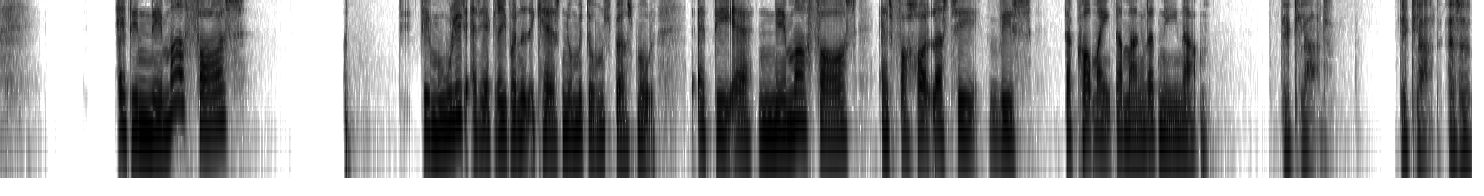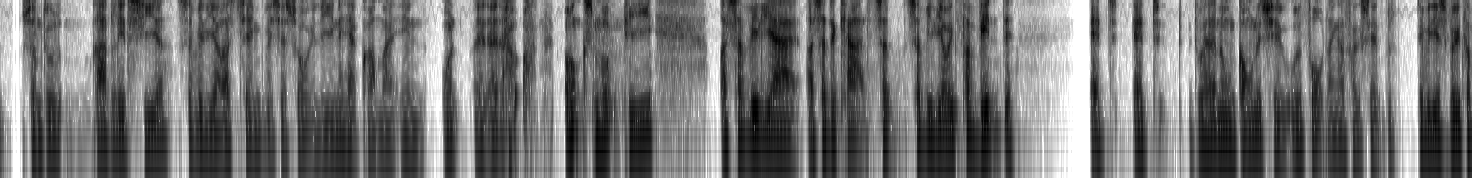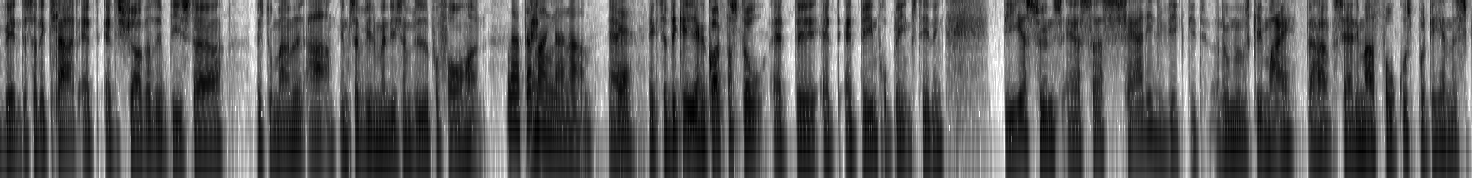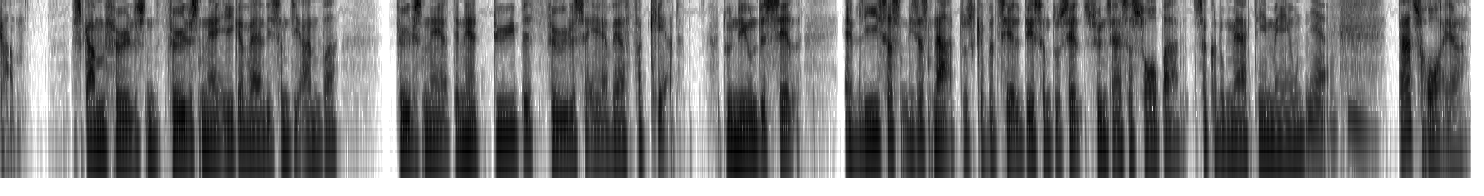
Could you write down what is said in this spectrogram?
Er det nemmere for os, det er muligt, at jeg griber ned i kassen nu med dumme spørgsmål, at det er nemmere for os at forholde os til, hvis der kommer en, der mangler den ene arm? Det er klart. Det er klart. Altså, som du ret lidt siger, så vil jeg også tænke, hvis jeg så Eline, her kommer en ond, øh, øh ung, smuk pige, og så vil jeg, og så er det klart, så, så vil jeg jo ikke forvente, at, at du havde nogle kognitive udfordringer, for eksempel. Det vil jeg selvfølgelig ikke forvente, så det er klart, at, at chokket vil blive større. Hvis du manglede en arm, jamen, så vil man ligesom vide på forhånd. Nå, der At- mangler en arm. Ja, ja. Ikke? Så det kan, jeg kan godt forstå, at, øh, at, at det er en problemstilling. Det, jeg synes er så særligt vigtigt, og nu er det måske mig, der har særlig meget fokus på det her med skam. Skamfølelsen, følelsen af ikke at være ligesom de andre, følelsen af, den her dybe følelse af at være forkert. Du nævnte selv, at lige så, lige så snart du skal fortælle det, som du selv synes er så sårbart, så kan du mærke det i maven Ja. der tror jeg,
